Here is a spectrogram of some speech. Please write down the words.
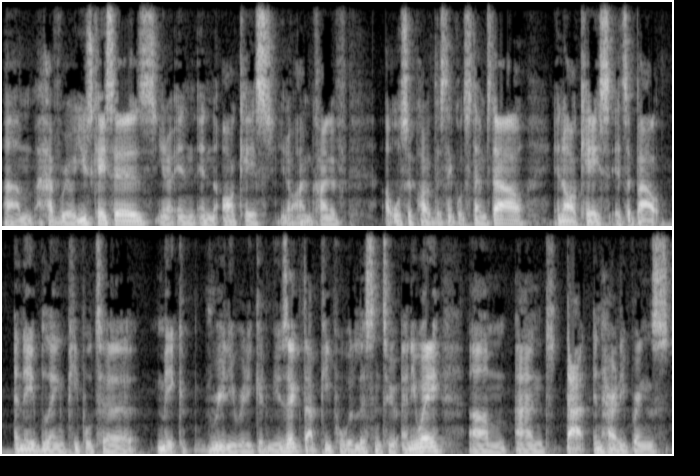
um, have real use cases. You know, in in our case, you know, I'm kind of also part of this thing called Stems DAO. In our case, it's about enabling people to make really really good music that people would listen to anyway. Um, and that inherently brings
